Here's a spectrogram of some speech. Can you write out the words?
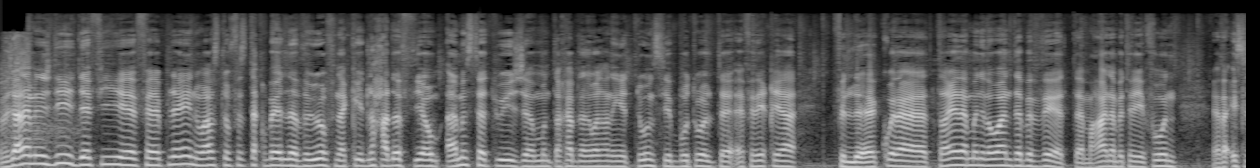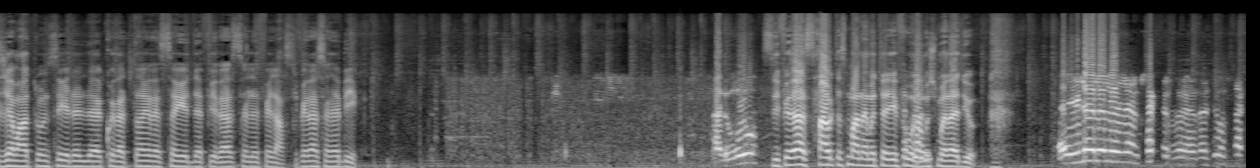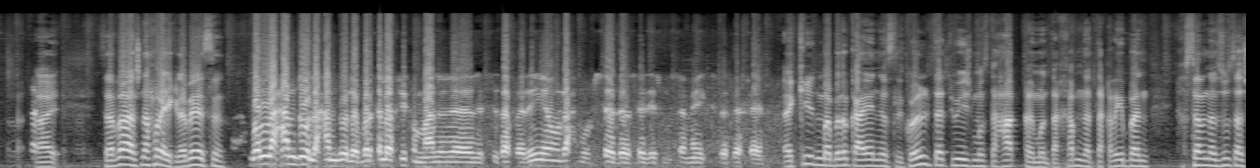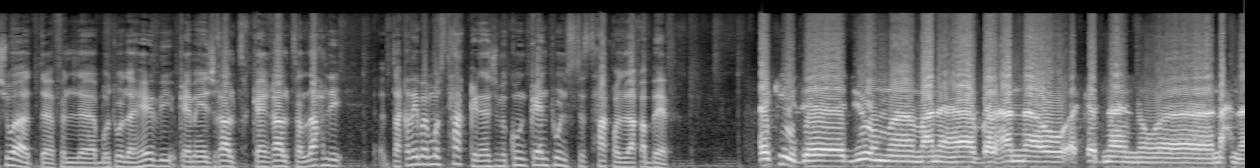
رجعنا من جديد في Fair Play نواصلوا في استقبال ضيوفنا أكيد الحدث يوم أمس تتويج منتخبنا الوطني التونسي ببطوله إفريقيا في الكرة الطايرة من رواندا بالذات. معنا بالتليفون رئيس الجامعة التونسية للكرة الطايرة السيد فراس الفالح سي فراس أهلا بك. ألو؟ سي فراس حاول تسمعنا من التليفون مش من الراديو. اي لا لا لا لا مسكر راديو مسكر هاي ça va شنو احوالك لاباس؟ والله الحمد لله الحمد لله. بارك الله فيكم على الاستضافة هذه ونرحبوا بالساده والسادة مستمعيك بخير أكيد مبروك على الناس الكل. تتويج مستحق لمنتخبنا تقريبا. خسرنا زوز أشواط في البطولة هذه. كان غلط كان غلط صلح لي. تقريبا مستحق ينجم يكون كان تونس تستحق اللقب هذا أكيد. اليوم معناها برهنا وأكدنا إنه نحن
